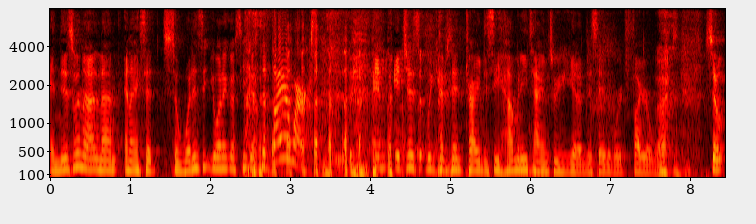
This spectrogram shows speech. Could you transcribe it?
And this went on and on. And I said, So what is it you want to go see? He goes, The fireworks. and it just, we kept saying- trying to see how many times we could get him to say the word fireworks. So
